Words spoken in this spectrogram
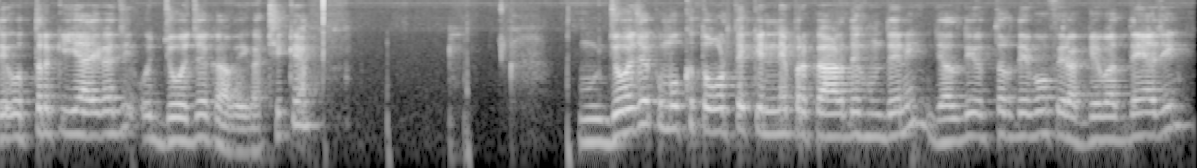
ਤੇ ਉੱਤਰ ਕੀ ਆਏਗਾ ਜੀ? ਉਹ ਯੋਜਕ ਆਵੇਗਾ, ਠੀਕ ਹੈ? ਯੋਜਕ ਮੁੱਖ ਤੌਰ ਤੇ ਕਿੰਨੇ ਪ੍ਰਕਾਰ ਦੇ ਹੁੰਦੇ ਨੇ? ਜਲਦੀ ਉੱਤਰ ਦੇਵੋ, ਫਿਰ ਅੱਗੇ ਵਧਦੇ ਹਾਂ ਜੀ।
